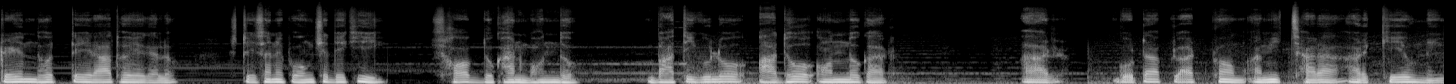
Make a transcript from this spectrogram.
ট্রেন ধরতে রাত হয়ে গেল। স্টেশনে পৌঁছে দেখি সব দোকান বন্ধ। বাতিগুলো আধো অন্ধকার। আর গোটা প্ল্যাটফর্ম আমি ছাড়া আর কেউ নেই।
